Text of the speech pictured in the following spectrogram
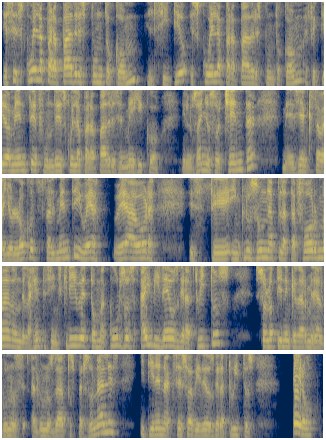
es escuelaparapadres.com, el sitio, escuelaparapadres.com. Efectivamente, fundé Escuela para Padres en México en los años 80. Me decían que estaba yo loco totalmente y vea, vea ahora. Este, incluso una plataforma donde la gente se inscribe, toma cursos. Hay videos gratuitos, solo tienen que darme algunos, algunos datos personales y tienen acceso a videos gratuitos. Pero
